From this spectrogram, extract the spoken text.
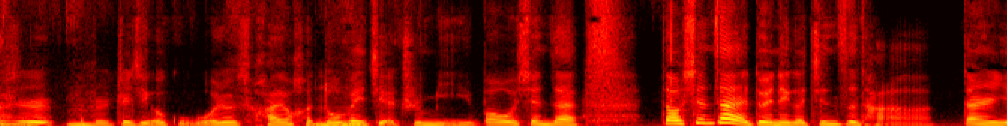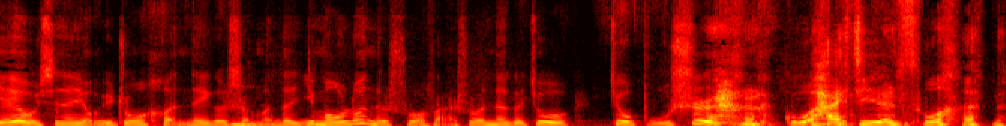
是嗯这几个古国，就是还有很多嗯未解之谜，包括现在到现在对那个金字塔，但是也有现在有一种很那个什么的阴谋论的说法，说那个就就不是 古埃及人做的，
